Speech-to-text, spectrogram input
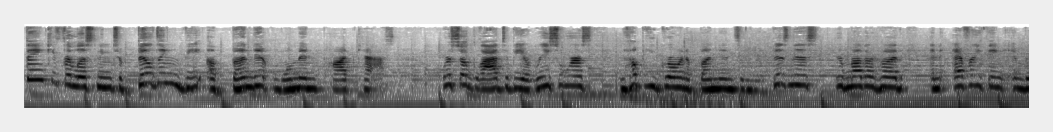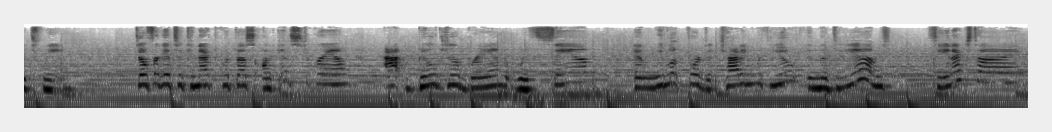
Thank you for listening to Building the Abundant Woman podcast. We're so glad to be a resource and help you grow in abundance in your business, your motherhood, and everything in between. Don't forget to connect with us on Instagram at Build Your Brand with Sam, and we look forward to chatting with you in the DMs. See you next time.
